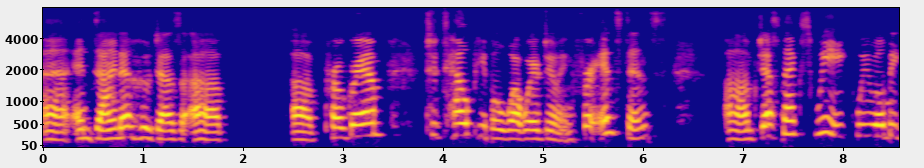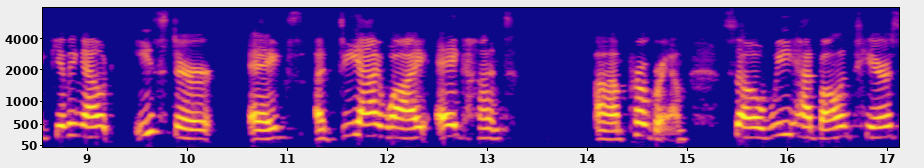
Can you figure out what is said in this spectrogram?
uh, and Dinah, who does a, a, program to tell people what we're doing. For instance, um, just next week, we will be giving out Easter eggs, a DIY egg hunt um, program. So we had volunteers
